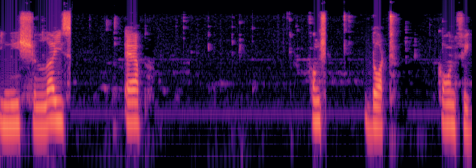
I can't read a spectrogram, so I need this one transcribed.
initialize app function dot config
